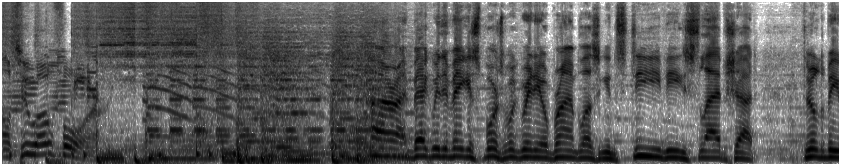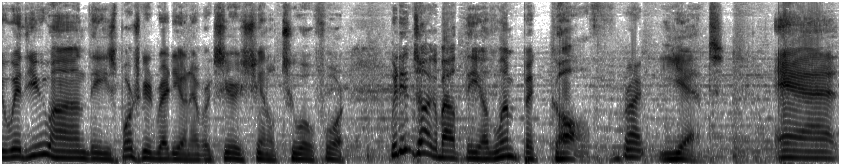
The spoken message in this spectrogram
Two oh four. All right, back with the Vegas Sportsbook Radio. Brian Blessing and Stevie Slapshot. Thrilled to be with you on the Sports Grid Radio Network, Sirius Channel 204. We didn't talk about the Olympic golf Right. yet. And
